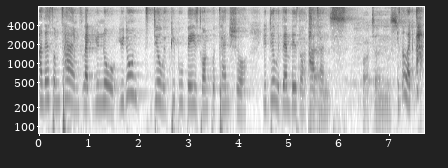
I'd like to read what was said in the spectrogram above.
And then sometimes, like you know, you don't deal with people based on potential. You deal with them based on patterns. Patterns. It's not like ah,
